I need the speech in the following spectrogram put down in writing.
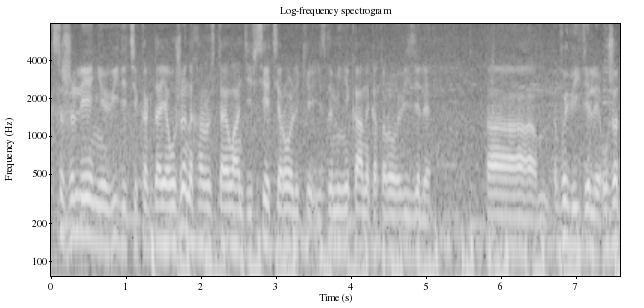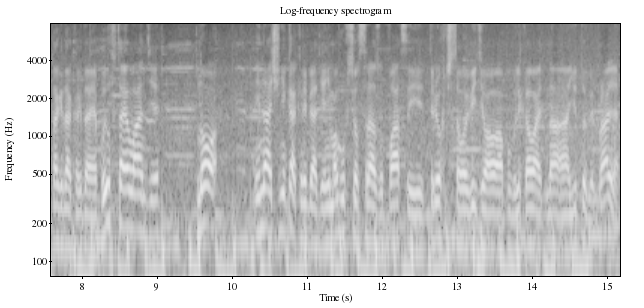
к сожалению, видите, когда я уже нахожусь в Таиланде. И все те ролики из Доминиканы, которые вы видели, э, вы видели уже тогда, когда я был в Таиланде. Но иначе никак, ребят, я не могу все сразу бац и трехчасовое видео опубликовать на ютубе, правильно?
